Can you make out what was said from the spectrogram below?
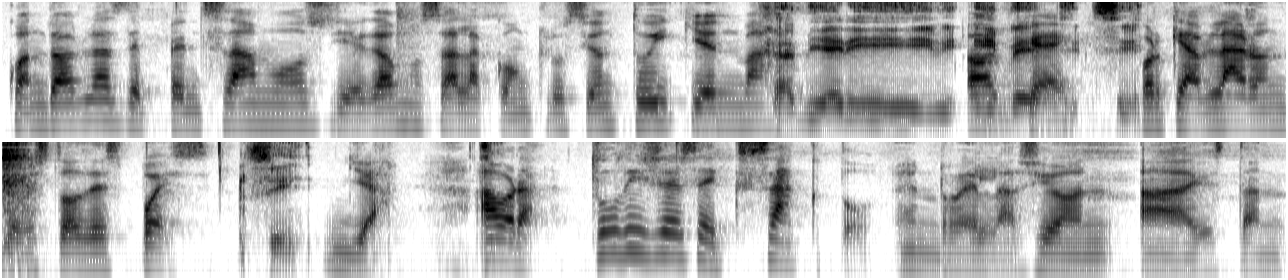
Cuando hablas de pensamos, llegamos a la conclusión, tú y quién más. Javier y, y Ok, Betty, sí. porque hablaron de esto después. Sí. Ya. Ahora, tú dices exacto en relación a esta,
